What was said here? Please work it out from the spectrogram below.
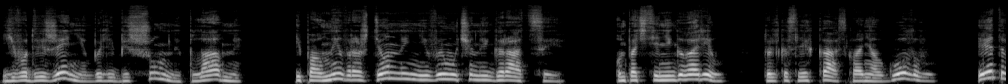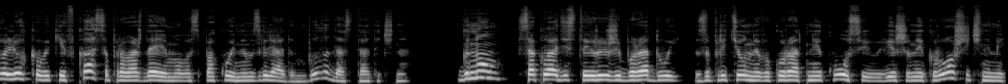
Его движения были бесшумны, плавны, и полны врожденной невымученной грации. Он почти не говорил, только слегка склонял голову, и этого легкого кивка, сопровождаемого спокойным взглядом, было достаточно. Гном с окладистой рыжей бородой, заплетенный в аккуратные косы и увешанный крошечными,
